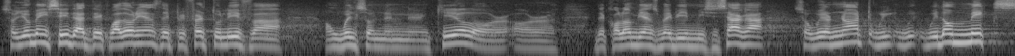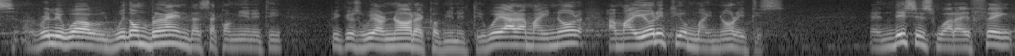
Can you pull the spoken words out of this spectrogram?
So you may see that the Ecuadorians, they prefer to live uh, on Wilson and, and Keele, or, or the Colombians maybe in Mississauga. So we're not, we, we, we don't mix really well. We don't blend as a community because we are not a community. We are a, minor, a majority of minorities. And this is what I think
